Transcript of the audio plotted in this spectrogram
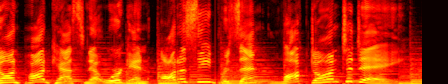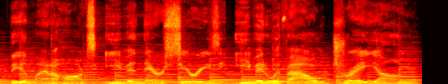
On Podcast Network and Odyssey present Locked On Today. The Atlanta Hawks even their series even without Trae Young.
